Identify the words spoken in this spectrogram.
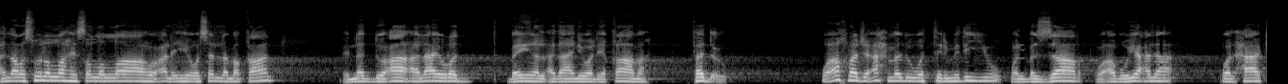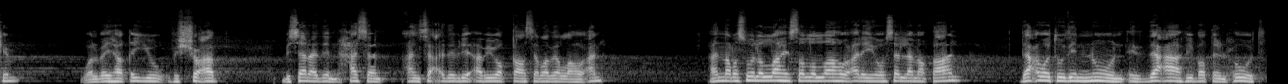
أن رسول الله صلى الله عليه وسلم قال إن الدعاء لا يرد بين الأذان والإقامة فادعوا. وأخرج أحمد والترمذي والبزار وأبو يعلى والحاكم والبيهقي في الشعب بسند حسن عن سعد بن أبي وقاص رضي الله عنه أن رسول الله صلى الله عليه وسلم قال دعوة ذي النون إذ دعا في بطن الحوت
